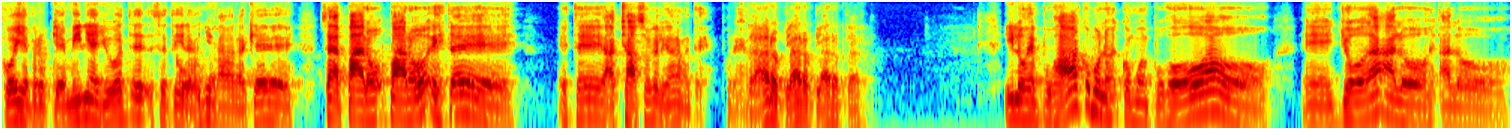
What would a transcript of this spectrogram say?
Oye, pero qué mini ayuda se tira. La verdad que, o sea, paró, paró este, este hachazo que le iban a meter, por ejemplo. Claro, claro, claro, claro. Y los empujaba como, como empujó a eh, Yoda a los, a los,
